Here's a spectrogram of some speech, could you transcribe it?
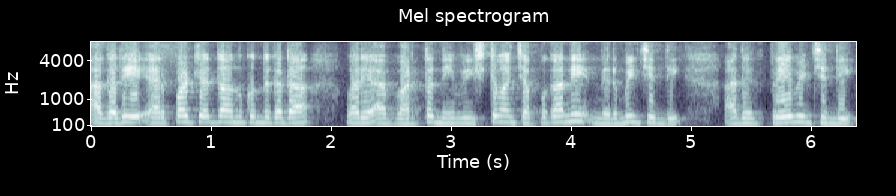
ఆ గది ఏర్పాటు చేద్దాం అనుకుంది కదా. మరి ఆ భర్త నీవి ఇష్టం అని చెప్పగానే నిర్మించింది. అది ప్రేమించింది.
